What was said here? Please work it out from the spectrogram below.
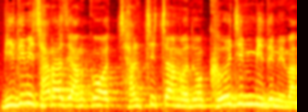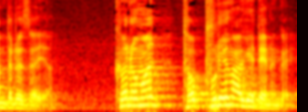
믿음이 자라지 않고 잔치 잘못하면 거짓 믿음이 만들어져요. 그러면 더 불행하게 되는 거예요.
